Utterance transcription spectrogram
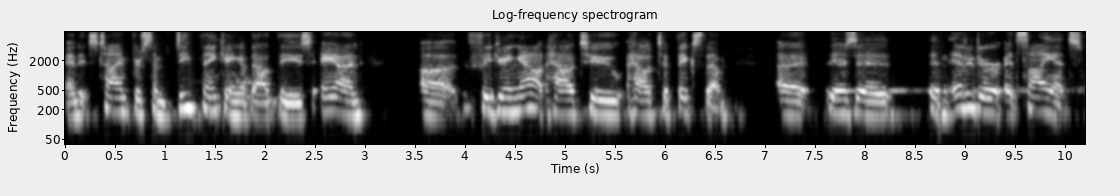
And it's time for some deep thinking about these and uh, figuring out how to, how to fix them. Uh, there's a, an editor at Science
